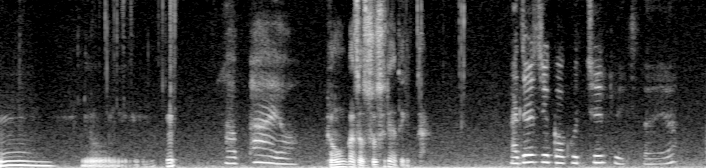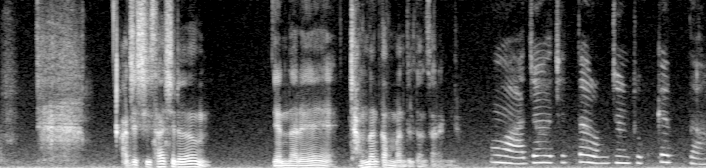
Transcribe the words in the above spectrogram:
음. 유니. 아파요 병원 가서 수술해야 되겠다. 아저씨가 고칠 수 있어요? 아저씨 사실은 옛날에 장난감 만들던 사람이야. 어 아저씨 딸 엄청 좋겠다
